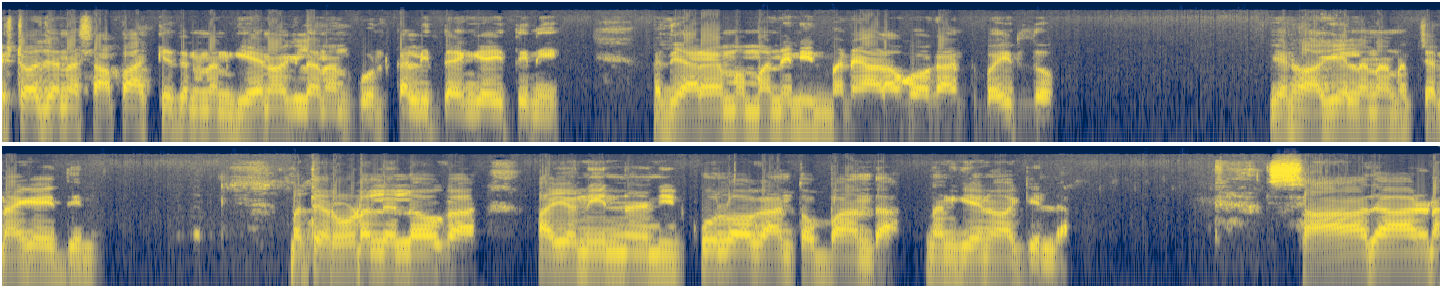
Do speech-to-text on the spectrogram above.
ಎಷ್ಟೋ ಜನ ಶಾಪ ಹಾಕಿದ್ರೆ ನನ್ಗೆ ಏನೋ ಆಗಿಲ್ಲ, ನಾನು ಗುಂಡ್ಕಲ್ಲಿದ್ದಂಗೆ ಇದ್ದೀನಿ. ಅದ್ ಯಾರಮ್ಮ ಮೊನ್ನೆ ನಿನ್ ಮನೆ ಹಾಳಾಗೋಗ ಅಂತ ಬೈದ್ಲು. ಏನೋ ಆಗಿಲ್ಲ ನಾನು ಚೆನ್ನಾಗೇ ಇದ್ದೀನಿ. ಮತ್ತೆ ರೋಡಲ್ಲೆಲ್ಲ ಹೋಗ, ಅಯ್ಯೋ, ನೀನ್ ನೀನ್ ಕೂಲ್ ಹೋಗ ಅಂತ ಒಬ್ಬ ಅಂದ. ನನ್ಗೇನು ಆಗಿಲ್ಲ. ಸಾಧಾರಣ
